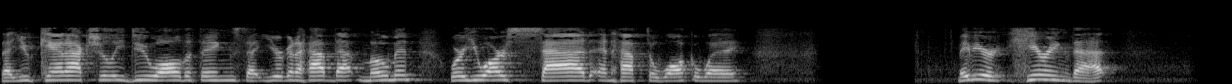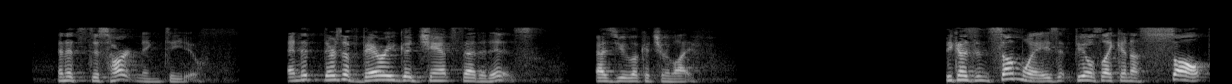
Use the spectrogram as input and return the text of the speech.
that you can't actually do all the things, that you're going to have that moment where you are sad and have to walk away. Maybe you're hearing that and it's disheartening to you. And it, there's a very good chance that it is as you look at your life. Because in some ways, it feels like an assault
